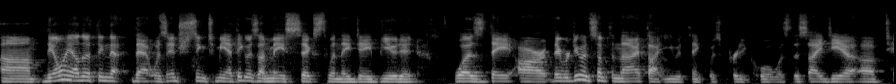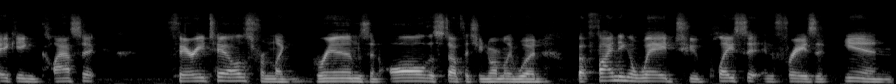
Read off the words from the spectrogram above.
Um, the only other thing that that was interesting to me, I think it was on May 6th when they debuted it, was they are they were doing something that I thought you would think was pretty cool. Was this idea of taking classic fairy tales from like Grimm's and all the stuff that you normally would, but finding a way to place it and phrase it in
